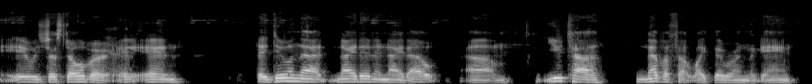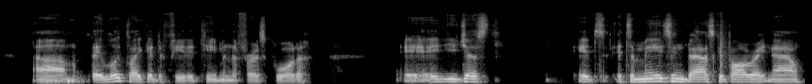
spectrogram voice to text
it was just over. Yeah. And they're doing that night in and night out. Um, Utah never felt like they were in the game. Um, they looked like a defeated team in the first quarter. And you just, it's it's amazing basketball right now.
